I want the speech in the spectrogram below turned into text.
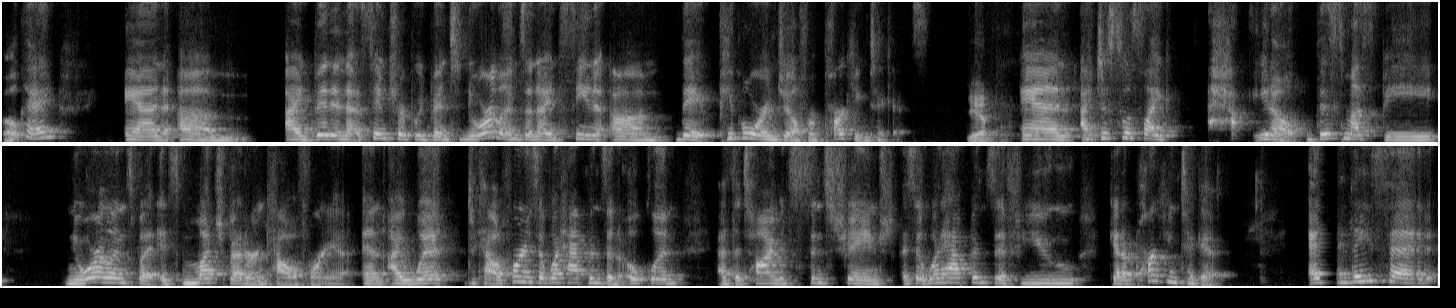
okay. And um, I'd been in that same trip. We'd been to New Orleans, and I'd seen um, they people were in jail for parking tickets. Yep. And I just was like, you know, this must be New Orleans, but it's much better in California. And I went to California. and said, what happens in Oakland at the time? It's since changed. I said, what happens if you get a parking ticket? And they said,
